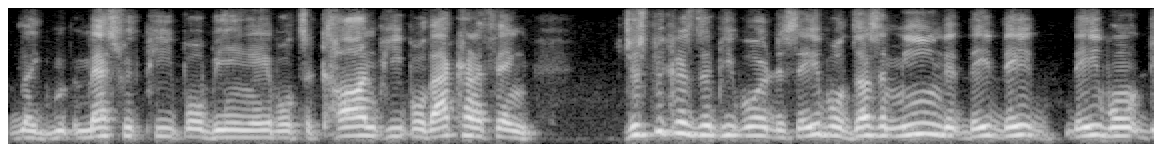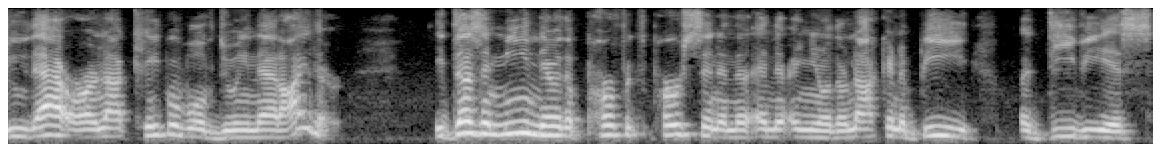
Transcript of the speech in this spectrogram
like mess with people, being able to con people, that kind of thing. Just because the people are disabled doesn't mean that they they they won't do that or are not capable of doing that either. It doesn't mean they're the perfect person and they're, and, they're, and you know they're not going to be a devious,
